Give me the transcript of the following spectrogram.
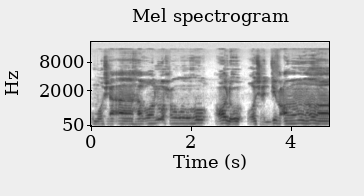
ומשה אהרון וחורו עלו ראש הגבעה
